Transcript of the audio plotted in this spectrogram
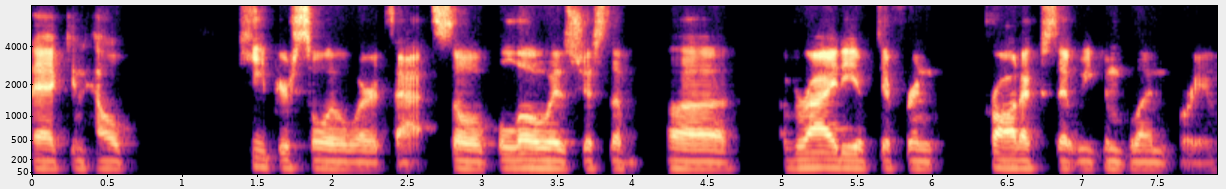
that can help keep your soil where it's at. So below is just a, a, a variety of different products that we can blend for you.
